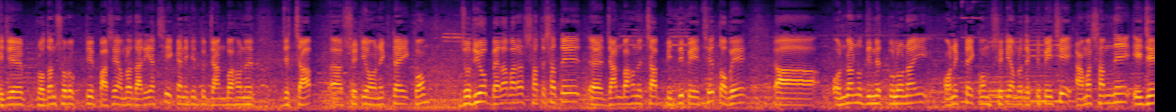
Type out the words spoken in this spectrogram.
এই যে প্রধান সড়কটির পাশে আমরা দাঁড়িয়ে আছি, এখানে কিন্তু যানবাহনের যে চাপ সেটি অনেকটাই কম। যদিও বেলা বাড়ার সাথে সাথে যানবাহনের চাপ বৃদ্ধি পেয়েছে, তবে অন্যান্য দিনের তুলনায় অনেকটাই কম সেটি আমরা দেখতে পেয়েছি। আমার সামনে এই যে,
